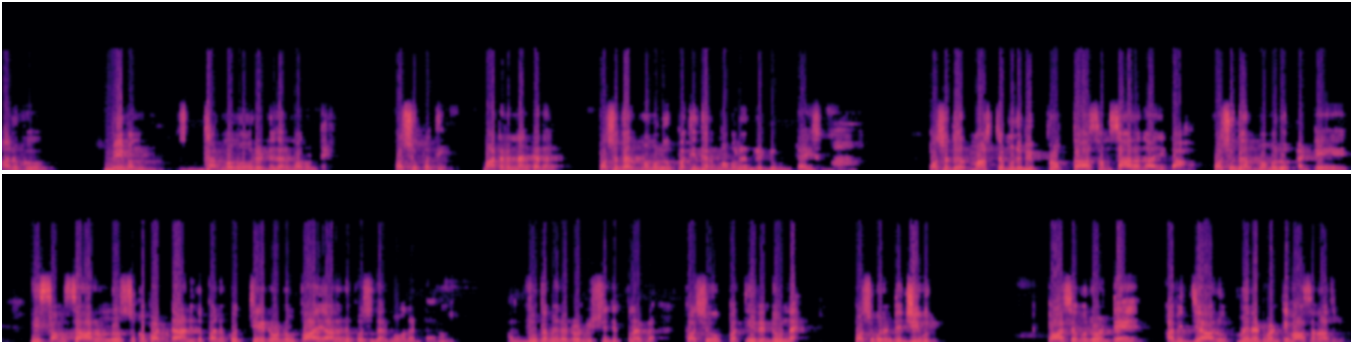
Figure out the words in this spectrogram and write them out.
అనుకు మేమం ధర్మము రెండు ధర్మాలు ఉంటాయి పశుపతి మాట విన్నాం కదా? పశుధర్మములు పతి ధర్మములు అని రెండు ఉంటాయి సుమా. పశుధర్మాష్ట మునిభి ప్రోక్త సంసారదాయక పశుధర్మములు అంటే ఈ సంసారంలో సుఖపడ్డానికి పనికొచ్చేటువంటి ఉపాయాలను పశుధర్మములు అంటారు. అద్భుతమైనటువంటి విషయం చెప్తున్నారు ఇక్కడ. పశు పతి రెండు ఉన్నాయి. పశువులు అంటే జీవులు. పాశములు అంటే అవిద్యారూపమైనటువంటి వాసనాదులు.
